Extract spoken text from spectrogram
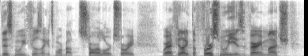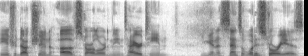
this movie feels like it's more about Star Lord's story. Where I feel like the first movie is very much the introduction of Star Lord and the entire team. You get a sense of what his story is.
